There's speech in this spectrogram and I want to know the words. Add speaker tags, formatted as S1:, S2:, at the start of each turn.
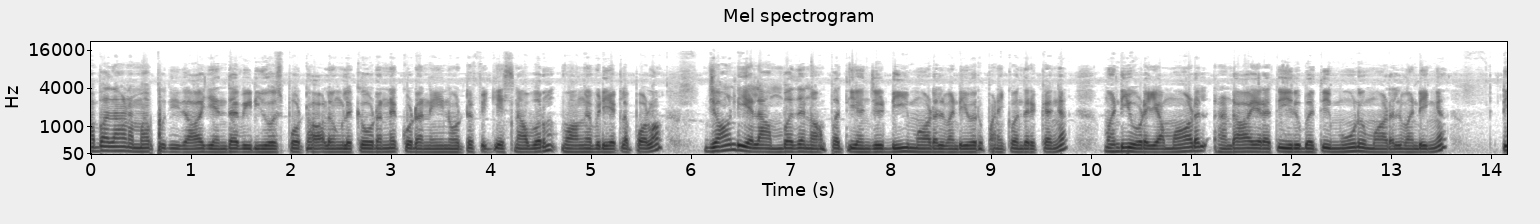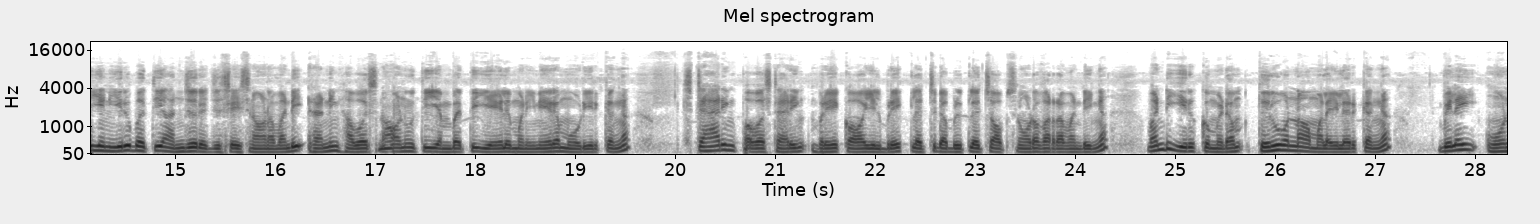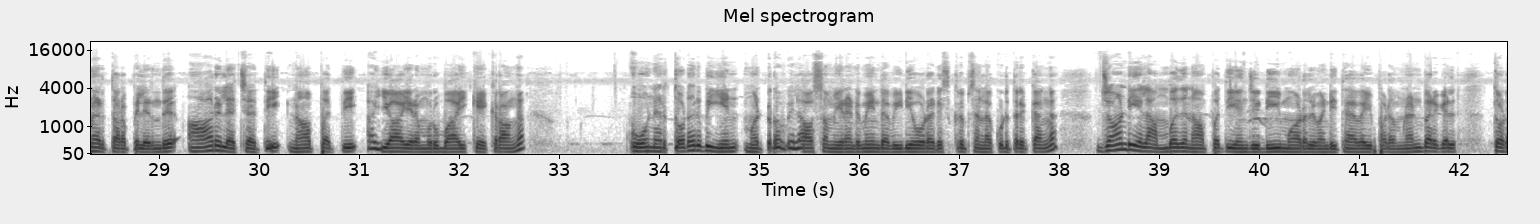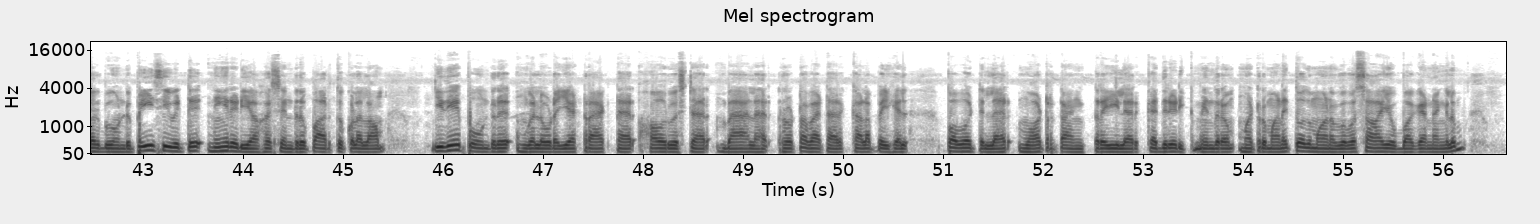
S1: அப்போ தான் நம்ம புதிதாக எந்த வீடியோஸ் போட்டாலும் உங்களுக்கு உடனுக்குடனே நோட்டிஃபிகேஷனாக வரும். வாங்க வீடியோக்கில் போகலாம் ஜாண்டியில் ஐம்பது நாற்பத்தி அஞ்சு டி மாடல் வண்டி விற்பனைக்கு வந்திருக்கேங்க. வண்டியுடைய மாடல் ரெண்டாயிரத்தி இருபத்தி மூணு மாடல் வண்டிங்க. டிஎன் இருபத்தி அஞ்சு ரெஜிஸ்ட்ரேஷன் ஆன வண்டி. ரன்னிங் ஹவர்ஸ் நானூற்றி எண்பத்தி ஏழு மணி நேரம் ஓடி இருக்குங்க. Steering power steering brake oil brake clutch double clutch ஆப்ஷனோட வர்ற வண்டிங்க. வண்டி இருக்கும் இடம் திருவண்ணாமலையில் இருக்குங்க. விலை ஓனர் தரப்பிலிருந்து ஆறு லட்சத்தி நாற்பத்தி ஐயாயிரம் ரூபாய் கேட்குறாங்க ஓனர் தொடர்பு எண் மற்றும் விலாசம் இரண்டுமே இந்த வீடியோவோட டிஸ்கிரிப்ஷனில் கொடுத்துருக்காங்க. ஜாண்டியில் ஐம்பது நாற்பத்தி அஞ்சு டி மாடல் வண்டி தேவைப்படும் நண்பர்கள். தொடர்பு கொண்டு பேசிவிட்டு நேரடியாக சென்று பார்த்து கொள்ளலாம். இதே போன்று உங்களுடைய tractor harvester baler rotavator கலப்பைகள் power tiller water tank trailer கதிரடி இயந்திரம் மற்றும் அனைத்து விதமான விவசாய உபகரணங்களும்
